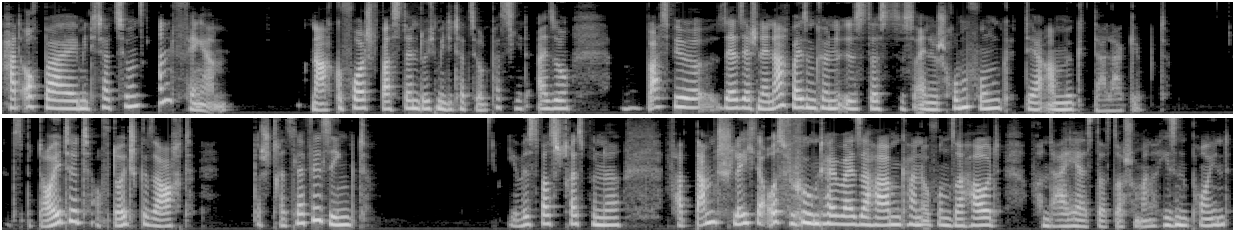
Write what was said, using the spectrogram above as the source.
hat auch bei Meditationsanfängern nachgeforscht, was denn durch Meditation passiert. Also was wir sehr, sehr schnell nachweisen können, ist, dass es eine Schrumpfung der Amygdala gibt. Das bedeutet, auf Deutsch gesagt, das Stresslevel sinkt. Ihr wisst, was Stress für eine verdammt schlechte Auswirkung teilweise haben kann auf unsere Haut. Von daher ist das doch schon mal ein Riesenpoint.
